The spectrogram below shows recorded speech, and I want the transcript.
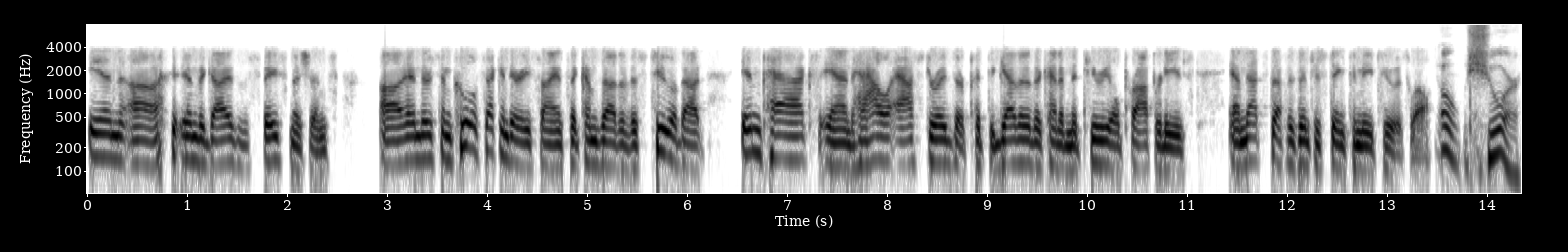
in uh, in the guise of space missions. Uh, and there's some cool secondary science that comes out of this too about impacts and how asteroids are put together, their kind of material properties, and that stuff is interesting to me too as well. Oh, sure.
